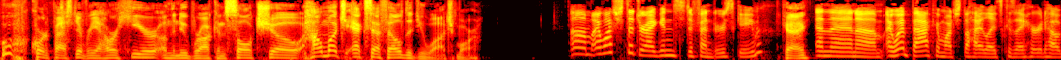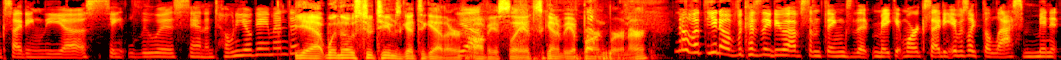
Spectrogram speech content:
Whew, quarter past every hour here on the new Brock and Salk show. How much XFL did you watch, Maura? Um, I watched the Dragons Defenders game. Okay. And then um, I went back and watched the highlights because I heard how exciting the uh, St. Louis San Antonio game ended. Yeah, when those two teams get together, Yeah. obviously it's going to be a barn burner. But you know, because they do have some things that make it more exciting. It was like the last minute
